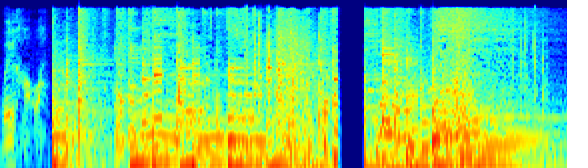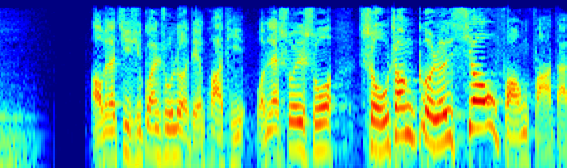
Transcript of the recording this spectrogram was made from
为好啊。好。我们来继续关注热点话题。我们来说一说首张个人消防罚单。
